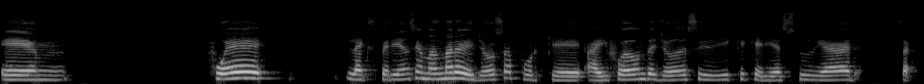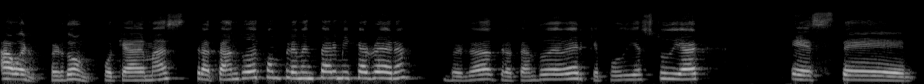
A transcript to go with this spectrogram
Em, fue la experiencia más maravillosa porque ahí fue donde yo decidí que quería estudiar. ah, bueno, perdón, porque además tratando de complementar mi carrera, ¿verdad? Tratando de ver qué podía estudiar, este,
